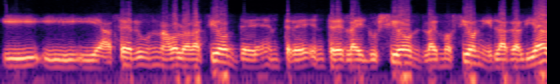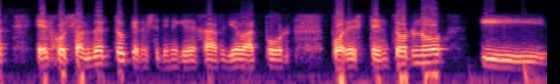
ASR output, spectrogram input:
y, y, hacer una valoración de, entre, entre la ilusión, la emoción y la realidad es José Alberto que no se tiene que dejar llevar por, por este entorno y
